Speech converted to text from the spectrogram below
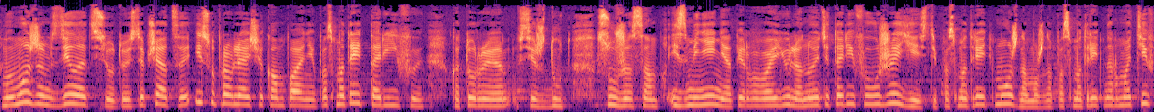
мы можем сделать все. То есть общаться и с управляющей компанией, посмотреть тарифы, которые все ждут с ужасом изменения 1 июля. Но эти тарифы уже есть, и посмотреть можно. Можно посмотреть норматив.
